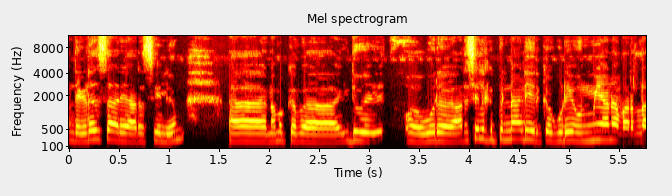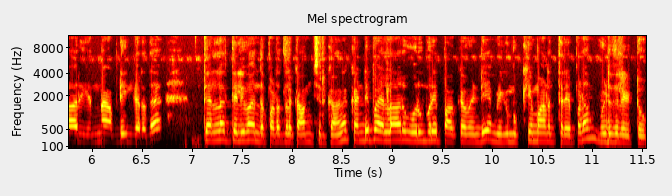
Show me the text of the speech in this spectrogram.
அந்த இடதுசாரி அரசியலையும் நமக்கு இது ஒரு அரசியலுக்கு பின்னாடி இருக்கக்கூடிய உண்மையான வரலாறு என்ன அப்படிங்கிறத தெல்ல தெளிவாக இந்த படத்தில் வச்சிருக்காங்க. கண்டிப்பா எல்லாரும் ஒரு முறை பார்க்க வேண்டிய மிக முக்கியமான திரைப்படம் விடுதலை டூ.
